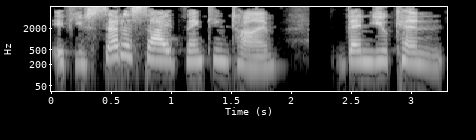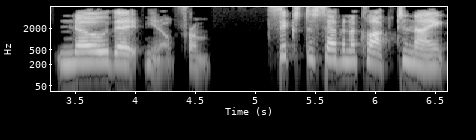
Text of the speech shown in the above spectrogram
if you set aside thinking time then you can know that you know from six to seven o'clock tonight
